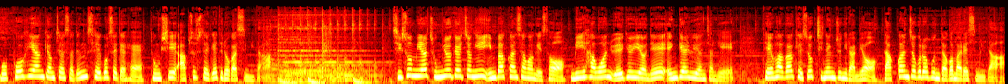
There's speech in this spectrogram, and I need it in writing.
모포해양경찰서 등 세 곳에 대해 동시 압수수색에 들어갔습니다. 지소미아 종료 결정이 임박한 상황에서 미 하원 외교위원회 엥겔 위원장이 대화가 계속 진행 중이라며 낙관적으로 본다고 말했습니다.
